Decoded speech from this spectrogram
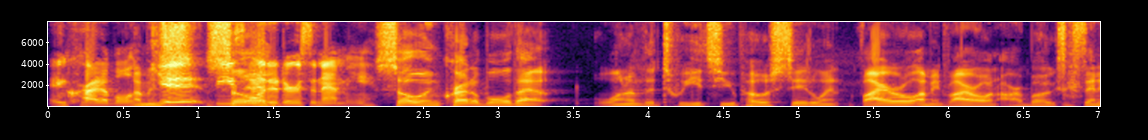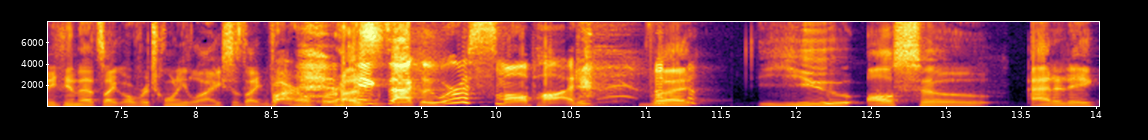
Incredible. I mean, Get these so- editors an Emmy. So incredible that one of the tweets you posted went viral. I mean, viral in our books because anything that's like over 20 likes is like viral for us. Exactly. We're a small pod. but you also added a,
